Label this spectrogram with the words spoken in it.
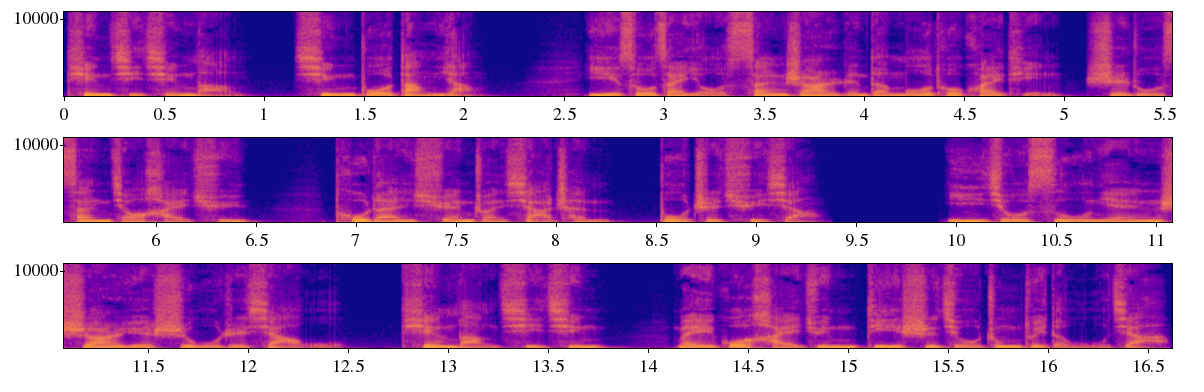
天气晴朗，清波荡漾，一艘载有三十二人的摩托快艇驶入三角海区，突然旋转下沉，不知去向。一九四五年十二月十五日下午，天朗气清，美国海军第十九中队的五架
